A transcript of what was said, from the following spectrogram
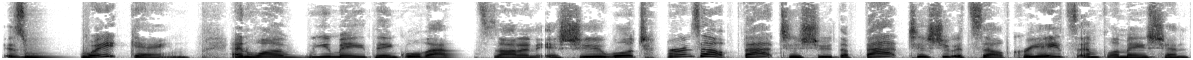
is weight gain. And while you may think, well, that's not an issue, well, it turns out fat tissue, the fat tissue itself creates inflammation.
